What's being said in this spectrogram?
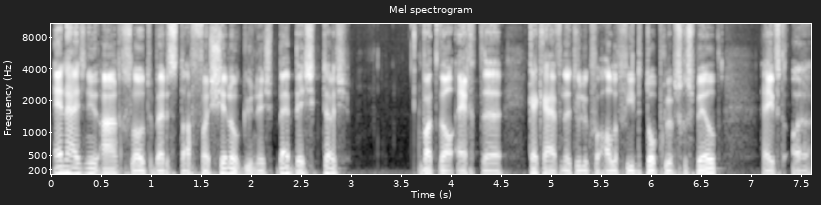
En hij is nu aangesloten bij de staf van Şenol Güneş bij Beşiktaş. Wat wel echt... Uh, kijk, hij heeft natuurlijk voor alle vier de topclubs gespeeld. Heeft, uh,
